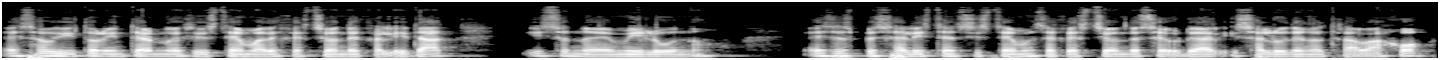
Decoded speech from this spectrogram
Es auditor interno del Sistema de Gestión de Calidad ISO 9001. Es especialista en sistemas de gestión de seguridad y salud en el trabajo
